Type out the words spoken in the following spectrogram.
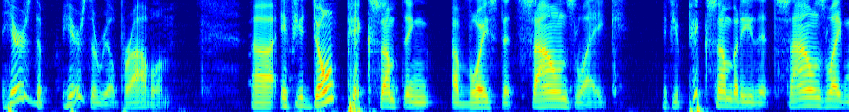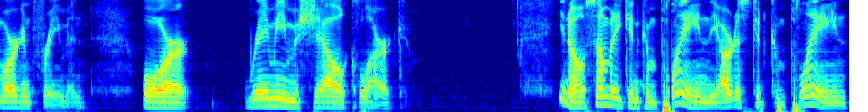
here's the here's the real problem uh, if you don't pick something a voice that sounds like, if you pick somebody that sounds like Morgan Freeman or Remie Michelle Clark, you know, somebody can complain, the artist could complain.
